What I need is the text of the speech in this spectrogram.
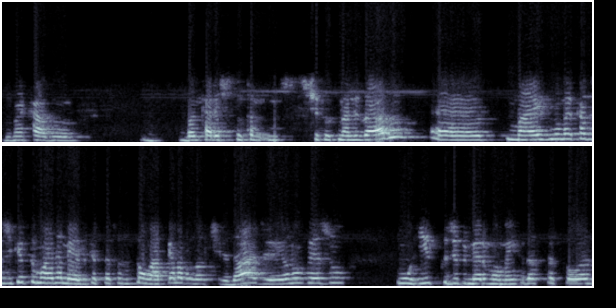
do mercado bancário institucionalizado, é, mas no mercado de criptomoeda mesmo, que as pessoas estão lá pela volatilidade, eu não vejo um risco de primeiro momento das pessoas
